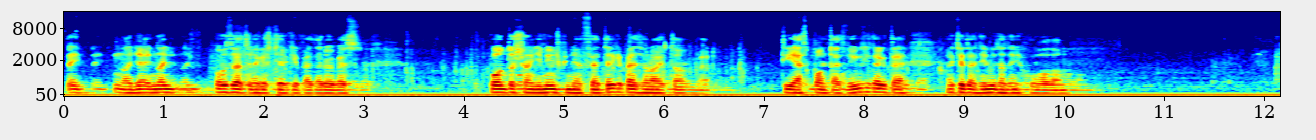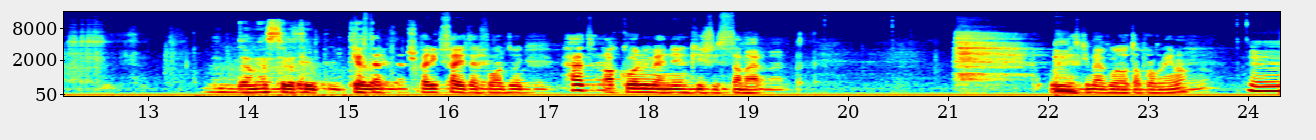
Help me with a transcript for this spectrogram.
Egy nagy, egy nagy hozzávetőleges térképet erről vesz. Pontosan, hogy nincs mindenféle térképezve rajta, mert ti ezt pont ezt végzitek, de meg tudjátok mutatni, hogy hol van. De ami azt illeti, tényleg, Kezdtem pedig felétek fordul, hogy hát akkor mi mennénk is vissza, mert úgy néz ki, megoldott a probléma. Mm,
